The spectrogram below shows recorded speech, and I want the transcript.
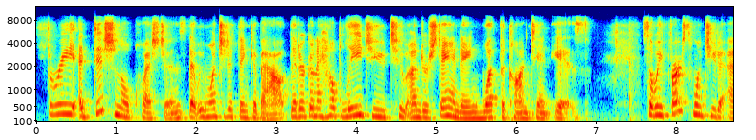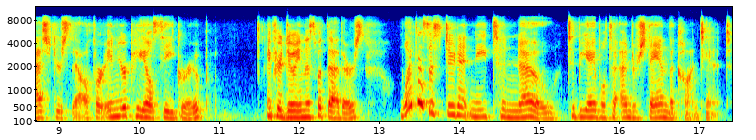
three additional questions that we want you to think about that are going to help lead you to understanding what the content is. So we first want you to ask yourself or in your PLC group, if you're doing this with others, what does a student need to know to be able to understand the content?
